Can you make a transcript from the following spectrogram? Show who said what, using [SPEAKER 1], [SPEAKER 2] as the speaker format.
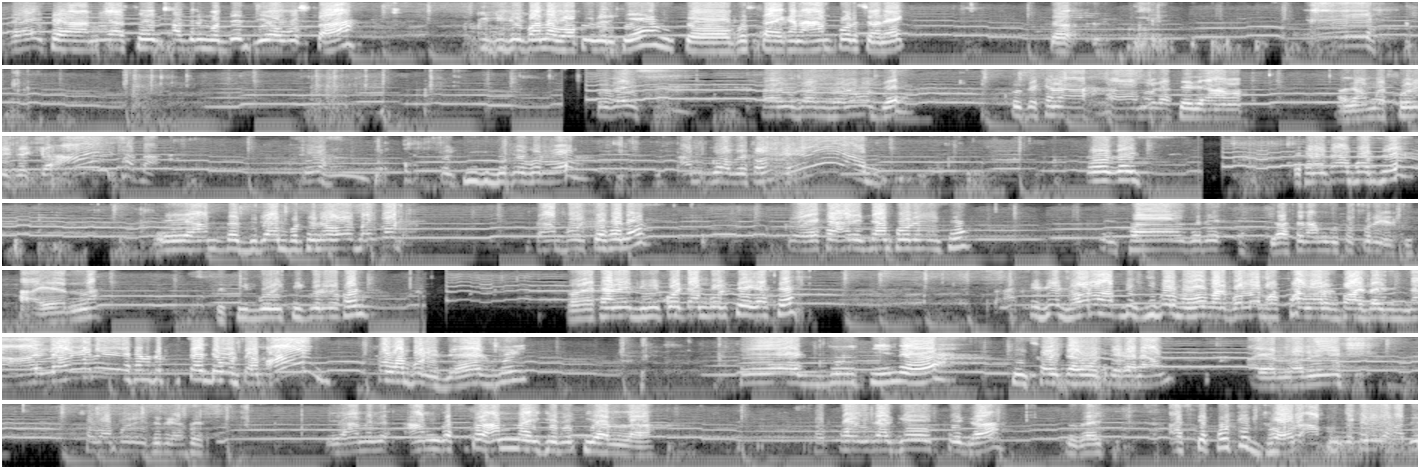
[SPEAKER 1] আমি আজকে ছাদের মধ্যে যে অবস্থা। কি ভিডিও বানাবো আপনাদেরকে? তো অবস্থা এখানে আম পড়ছে অনেক। তো তো গাইস আমি গাছ ঘরের মধ্যে। তো দেখেন আমার কাছে যে আম আম গাছ একটা। তো কি ভিডিও করব? আম খাব এখন। তো গাইস এখানে একটা আম পড়ছে। এই আমটা বিরাম পড়ছে না গড দাম পড়ছে এখানে। তো এখানে আরেক দাম পড়ে গেছে। সাগরে গাছের আমগুলো পড়ে গেছে। আয়ার না কি বলি, কি করব এখন? তো এখানে দেখি কয় দাম পড়ছে আজকে যে আপনি কি বলব, আমার বলার ভাষা আমার যায় না। আয়ার এখানে তো চারটে পড়ছে আম আম পড়েছে এক, দুই এক, দুই, তিন ছয়টা পড়ছে এখানে আম। আয়ার লাভে সব আম পড়ে গেছে গাছে আমের আম গাছ আম নাই কি আল্লাহ। পয়লা গেছে গা আজকে প্রচুর ঝড়, আপনি দেখেন হাতে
